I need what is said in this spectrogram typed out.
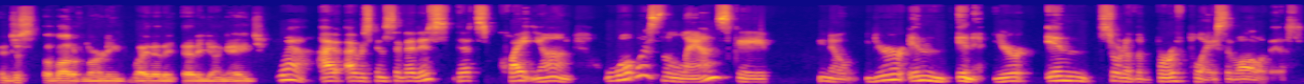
and just a lot of learning right at a, at a young age. Yeah, I, I was going to say that is that's quite young. What was the landscape? You know, you're in in it. You're in sort of the birthplace of all of this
